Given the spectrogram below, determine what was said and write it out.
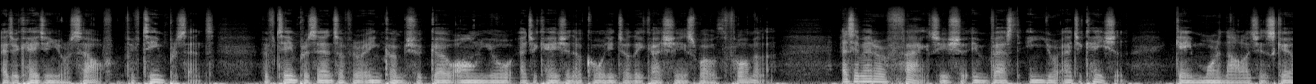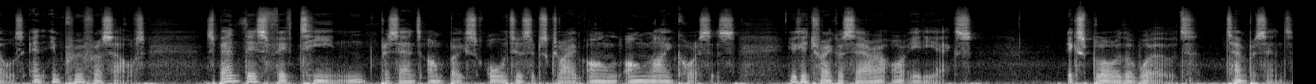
Educating yourself 15%. 15% of your income should go on your education according to Li Ka-shing's wealth formula. As a matter of fact, you should invest in your education, gain more knowledge and skills, and improve yourselves. Spend this 15% on books or to subscribe on online courses. You can try Coursera or edX. Explore the world. 10%.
